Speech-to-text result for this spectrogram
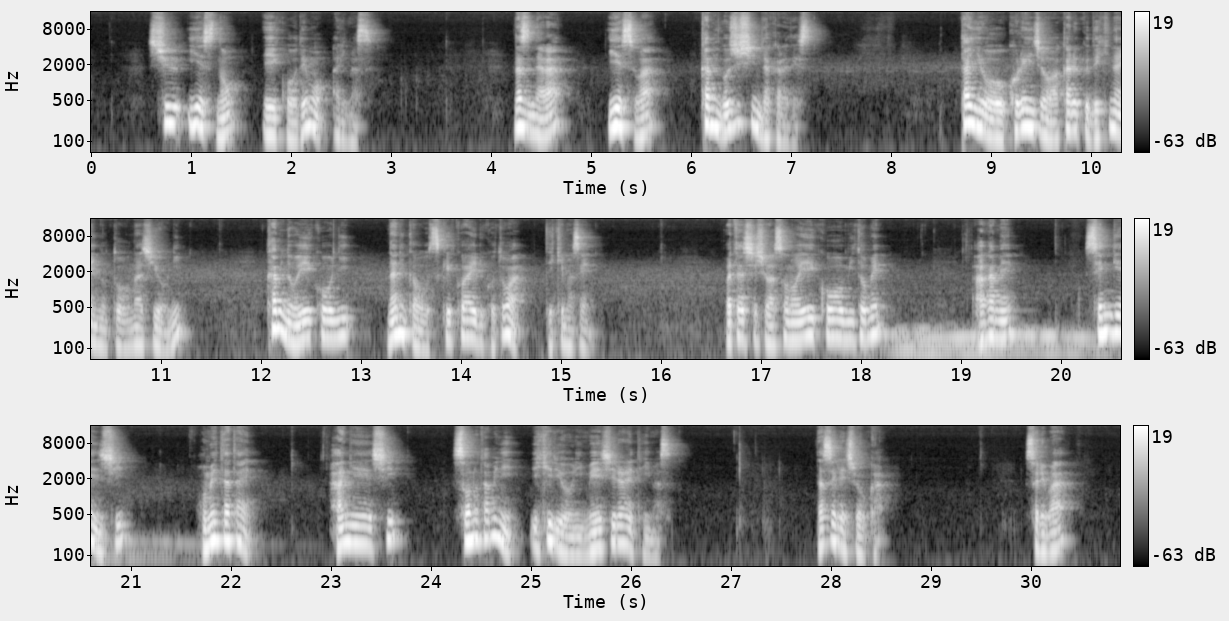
主イエスの栄光でもあります。なぜならイエスは神ご自身だからです。太陽をこれ以上明るくできないのと同じように、神の栄光に何かを付け加えることはできません。私たちはその栄光を認め、崇め、宣言し、褒めたたえ、繁栄し、そのために生きるように命じられています。なぜでしょうか？それは、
